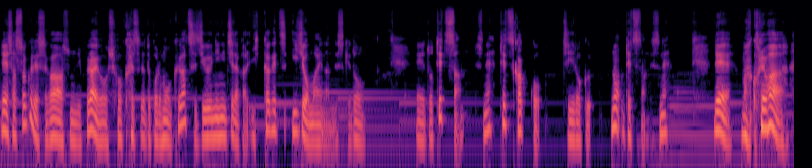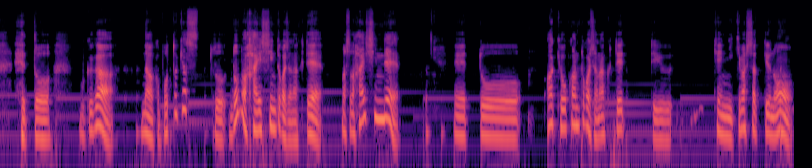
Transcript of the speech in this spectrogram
で、早速ですが、そのリプライを紹介すると、これもう9月12日だから1ヶ月以上前なんですけど、えっ、ー、と、鉄さんですね。鉄かっこ G6 の鉄さんですね。で、まあこれは、えっと、僕が、なんか、ポッドキャスト、どの配信とかじゃなくて、まあその配信で、えっと、あ、共感とかじゃなくてっていう点に行きましたっていうのを、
